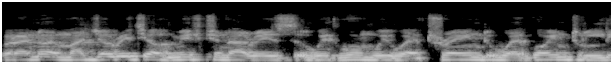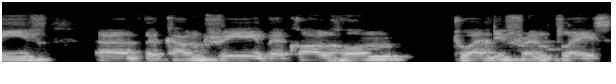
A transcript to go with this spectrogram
but I know a majority of missionaries with whom we were trained were going to leave uh, the country they call home to a different place.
